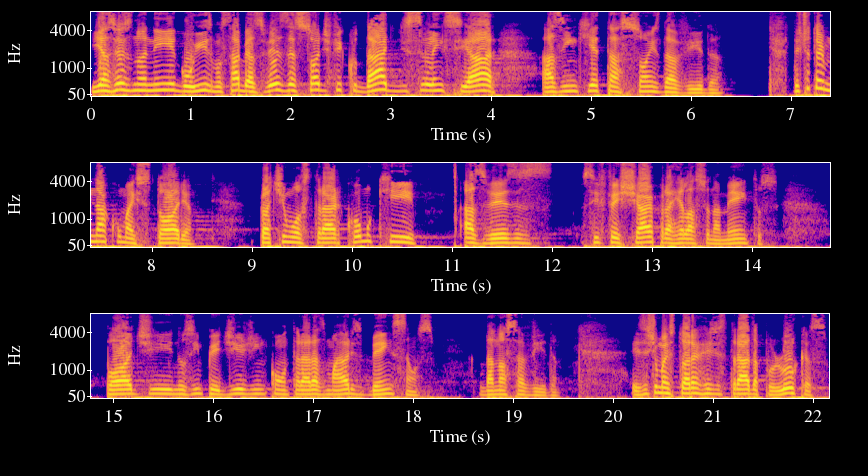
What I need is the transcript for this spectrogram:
E às vezes não é nem egoísmo, sabe? Às vezes é só dificuldade de silenciar as inquietações da vida. Deixa eu terminar com uma história para te mostrar como que às vezes se fechar para relacionamentos pode nos impedir de encontrar as maiores bênçãos da nossa vida. Existe uma história registrada por Lucas,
